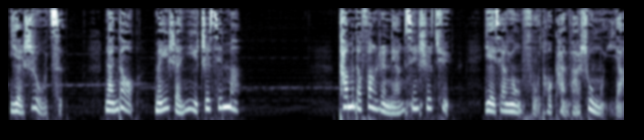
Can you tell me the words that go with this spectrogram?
也是如此，难道没仁义之心吗？他们的放任良心失去，也像用斧头砍伐树木一样，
